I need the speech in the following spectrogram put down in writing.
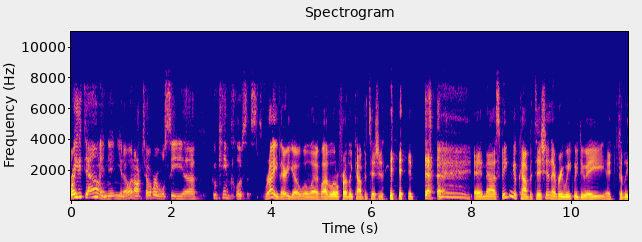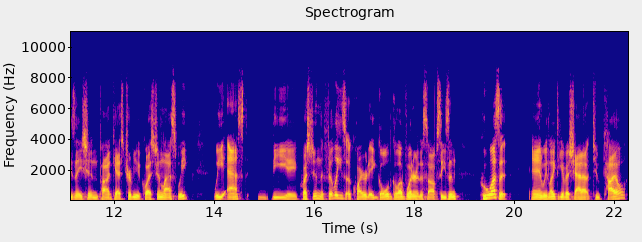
write it down, and then you know in October we'll see uh, who came closest. Right there you go. We'll uh, we'll have a little friendly competition. and uh, speaking of competition, every week we do a, a Phillies Nation podcast trivia question. Last week we asked the question: the Phillies acquired a Gold Glove winner this offseason. Who was it? And we'd like to give a shout out to Kyle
